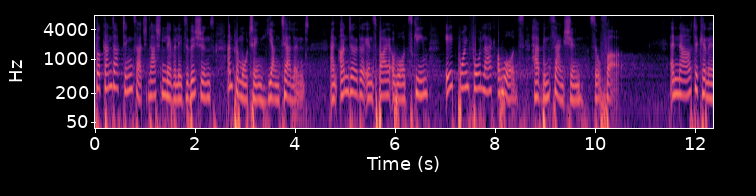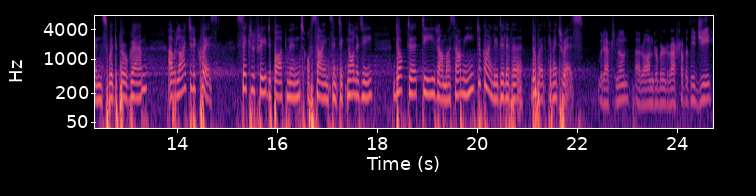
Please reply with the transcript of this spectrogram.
for conducting such national level exhibitions and promoting young talent. And under the Inspire Award scheme, 8.4 lakh awards have been sanctioned so far. And now to commence with the program, I would like to request Secretary Department of Science and Technology, Dr. T. Ramasami to kindly deliver the welcome address. Good afternoon, our Honorable Rashtrapati Ji,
